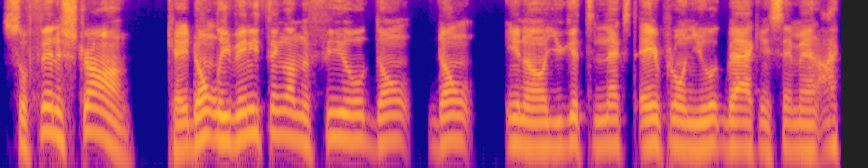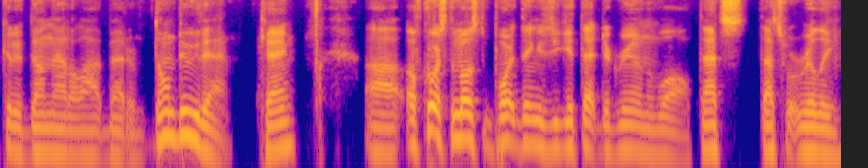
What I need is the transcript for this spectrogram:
So finish strong. Okay. Don't leave anything on the field. Don't, don't, you know, you get to next April and you look back and you say, man, I could have done that a lot better. Don't do that. Okay. Uh, of course, the most important thing is you get that degree on the wall. That's that's what really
